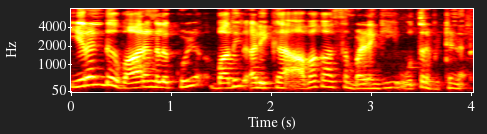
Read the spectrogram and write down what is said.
இரண்டு வாரங்களுக்குள் பதில் அளிக்க அவகாசம் வழங்கி உத்தரவிட்டனர்.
